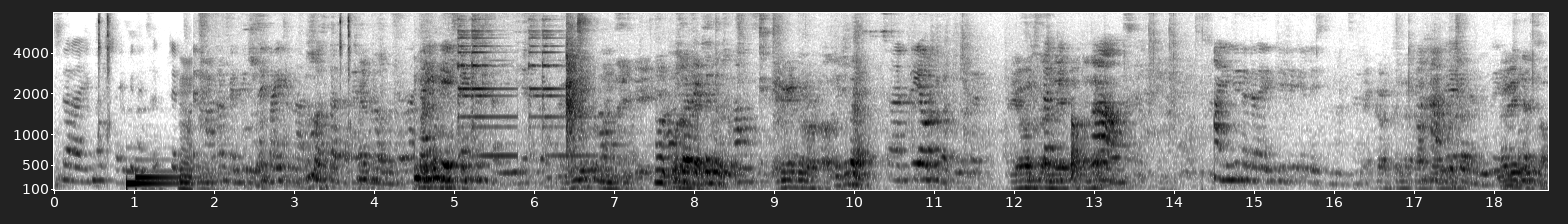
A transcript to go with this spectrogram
సార్ ఆల్మోస్ట్ అయిపోయింది సార్. టెన్ పర్సెంట్ మాత్రం పెండింగ్ ఉంది బయట ఉన్నారు. వస్తారు సార్. నైన్ డేస్ అయిపోయింది సార్. సెకండ్ ఫ్లోర్ అవుతుందా 3 అవర్స్ పడుతుంది. సార్ 3 అవర్స్ అవుతుంది ఆ సార్. ఆ ఇల్లు దగ్గర ఇంటికి వెళ్ళేస్తున్నాం సార్. ఎక్కడ చిన్న కాంప్లెక్స్లో ఏం చేస్తాం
